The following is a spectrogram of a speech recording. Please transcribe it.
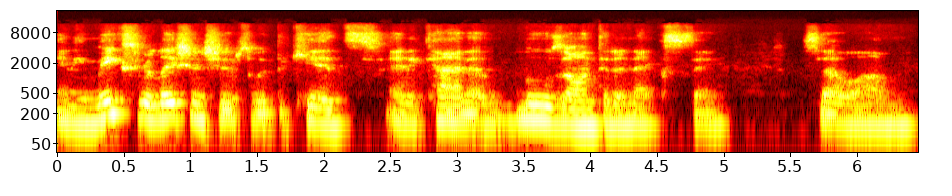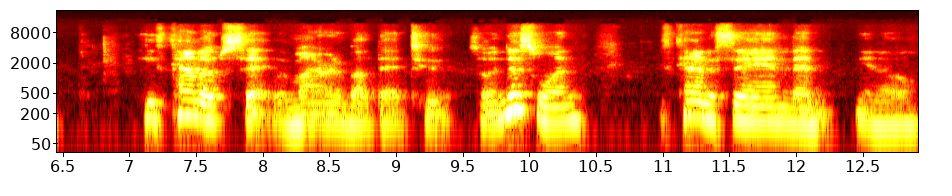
And he makes relationships with the kids and he kind of moves on to the next thing. So um, he's kind of upset with Myron about that too. So in this one, he's kind of saying that, you know,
